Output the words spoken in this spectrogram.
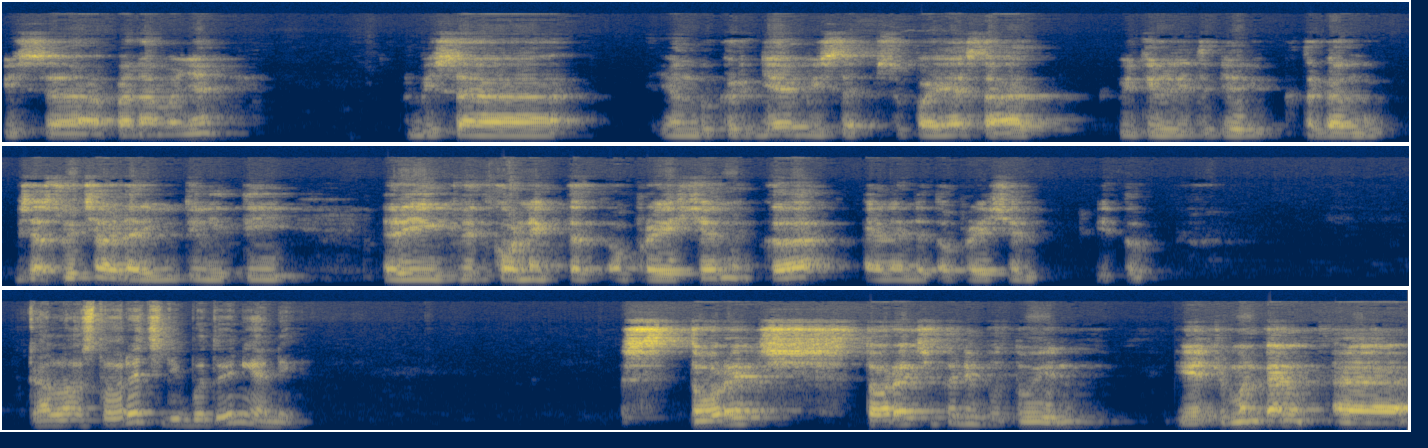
bisa apa namanya? Bisa yang bekerja bisa supaya saat utility terjadi terganggu bisa switch lah dari utility dari grid connected operation ke islanded operation gitu. Kalau storage dibutuhin nggak nih? Storage storage itu dibutuhin. Ya cuman kan uh,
